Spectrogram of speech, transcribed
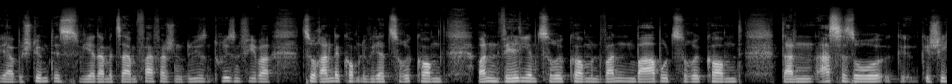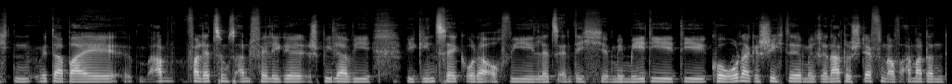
ja bestimmt ist, wie er da mit seinem pfeiferschen Drüsen, Drüsenfieber Rande kommt und wieder zurückkommt, wann William zurückkommt, wann Babu zurückkommt. Dann hast du so G Geschichten mit dabei, äh, verletzungsanfällige Spieler wie, wie Ginzek oder auch wie letztendlich Mimedi, die Corona-Geschichte mit Renato Steffen auf einmal dann,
